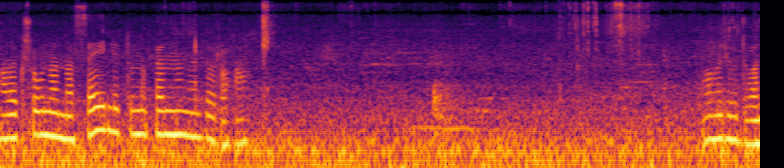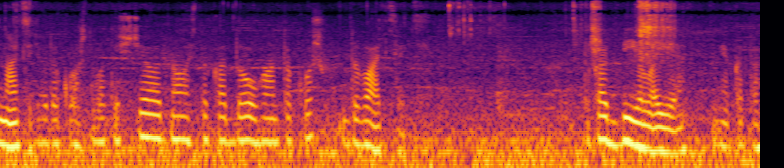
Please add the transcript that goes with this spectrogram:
Але якщо вона на сейлі, то напевно недорога. Доларів 12 буде коштувати. Ще одна ось така довга, також 20. Така біла є, яка та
